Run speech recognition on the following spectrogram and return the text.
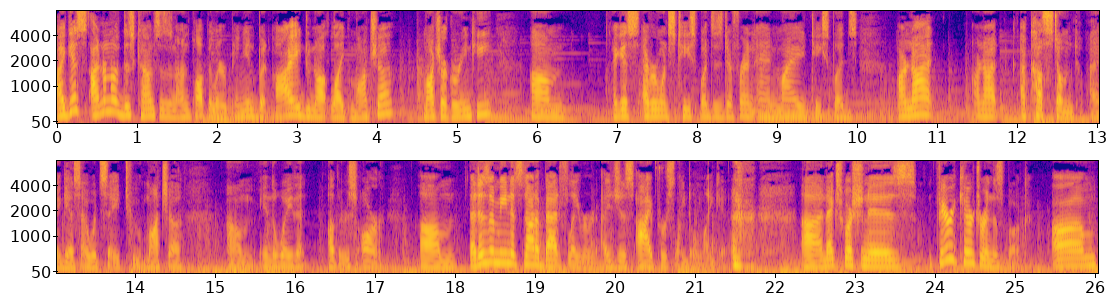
I guess I don't know if this counts as an unpopular opinion, but I do not like matcha, matcha green tea. Um I guess everyone's taste buds is different and my taste buds are not are not accustomed, I guess I would say, to matcha um, in the way that others are. Um, that doesn't mean it's not a bad flavor. I just, I personally don't like it. uh, next question is favorite character in this book. Um,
